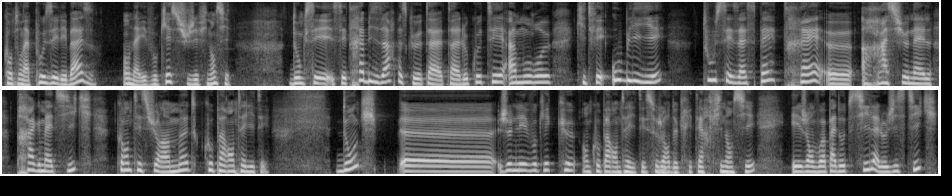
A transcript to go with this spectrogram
quand on a posé les bases, on a évoqué ce sujet financier. Donc c'est c'est très bizarre parce que tu as, le côté amoureux qui te fait oublier tous ces aspects très euh, rationnels, pragmatiques, quand tu es sur un mode coparentalité. Donc, euh, je ne l'ai évoqué que en coparentalité, ce genre Mhm. de critères financiers. Et j'en vois pas d'autres. Si, la logistique.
